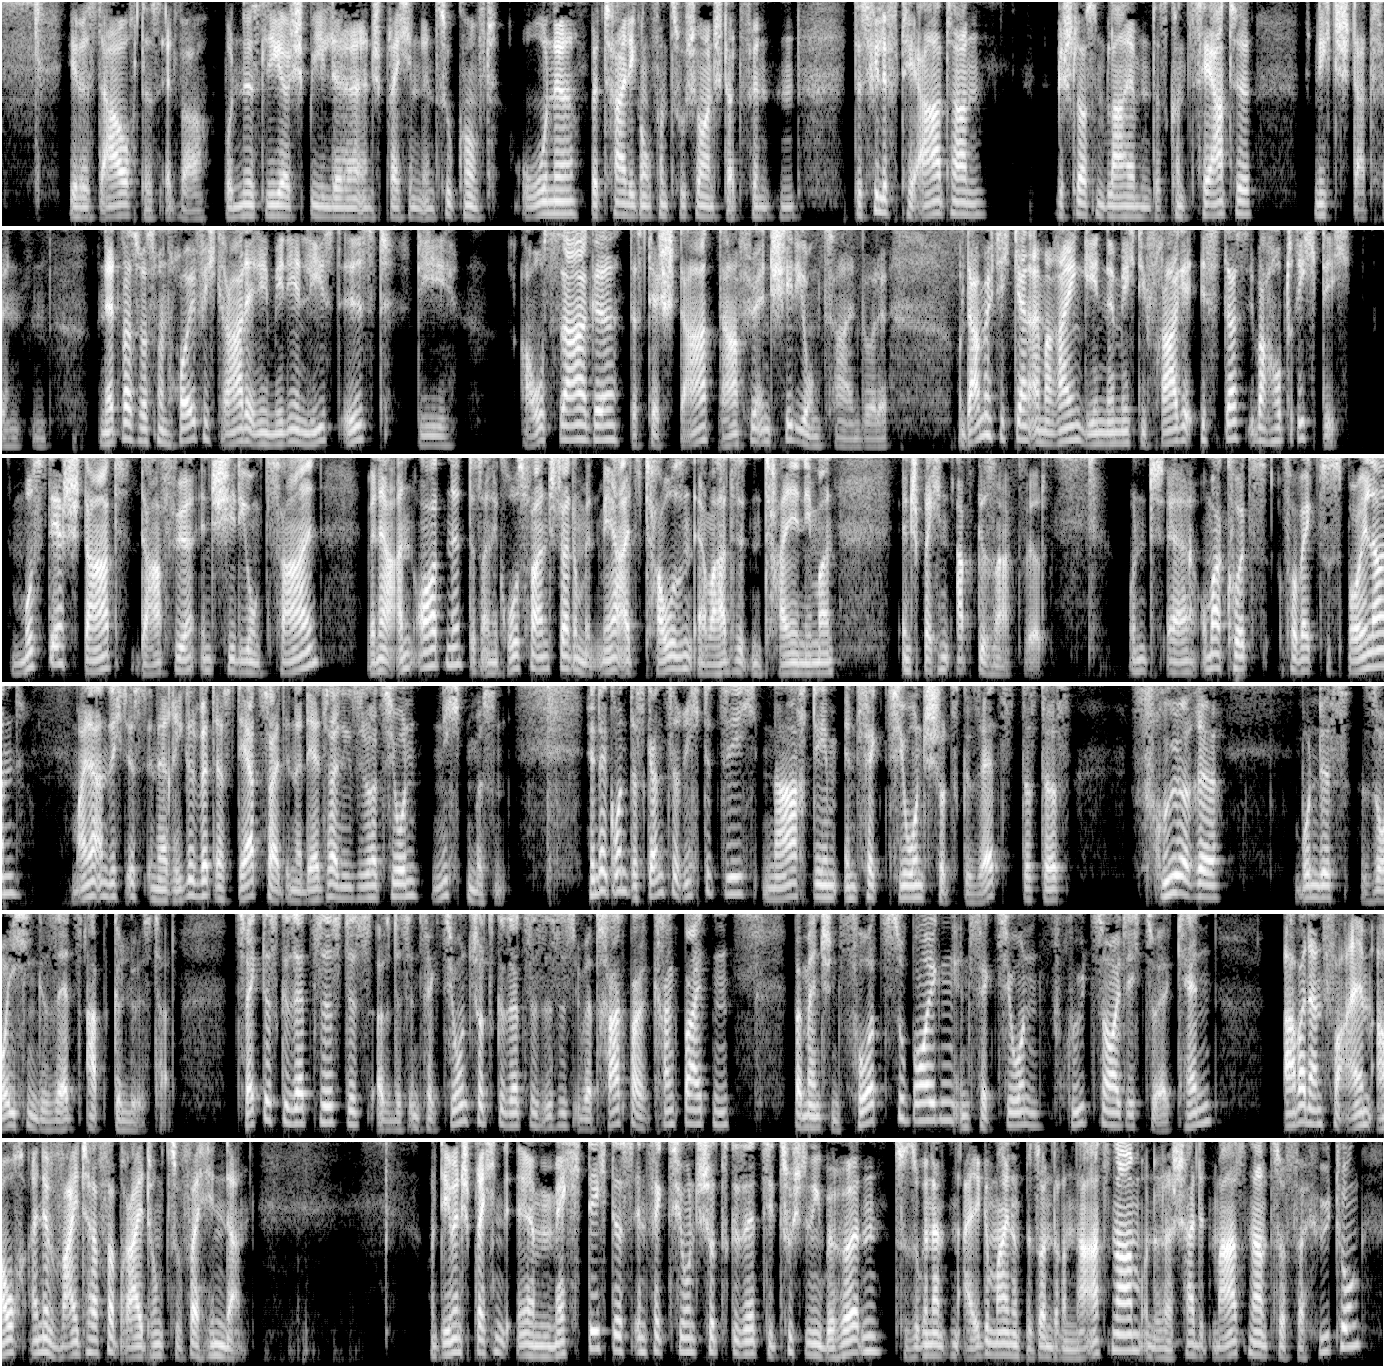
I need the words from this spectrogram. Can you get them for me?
Ihr wisst auch, dass etwa Bundesligaspiele entsprechend in Zukunft ohne Beteiligung von Zuschauern stattfinden, dass viele Theatern geschlossen bleiben, dass Konzerte nicht stattfinden. Und etwas, was man häufig gerade in den Medien liest, ist die Aussage, dass der Staat dafür Entschädigung zahlen würde. Und da möchte ich gerne einmal reingehen, nämlich die Frage, ist das überhaupt richtig? Muss der Staat dafür Entschädigung zahlen? wenn er anordnet, dass eine Großveranstaltung mit mehr als 1000 erwarteten Teilnehmern entsprechend abgesagt wird. Und äh, um mal kurz vorweg zu spoilern, meine Ansicht ist, in der Regel wird es derzeit in der derzeitigen Situation nicht müssen. Hintergrund, das Ganze richtet sich nach dem Infektionsschutzgesetz, das das frühere Bundesseuchengesetz abgelöst hat. Zweck des Gesetzes, des, also des Infektionsschutzgesetzes, ist es, übertragbare Krankheiten bei Menschen vorzubeugen, Infektionen frühzeitig zu erkennen, aber dann vor allem auch eine Weiterverbreitung zu verhindern. Und dementsprechend ermächtigt das Infektionsschutzgesetz die zuständigen Behörden zu sogenannten allgemeinen und besonderen Maßnahmen und unterscheidet Maßnahmen zur Verhütung –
